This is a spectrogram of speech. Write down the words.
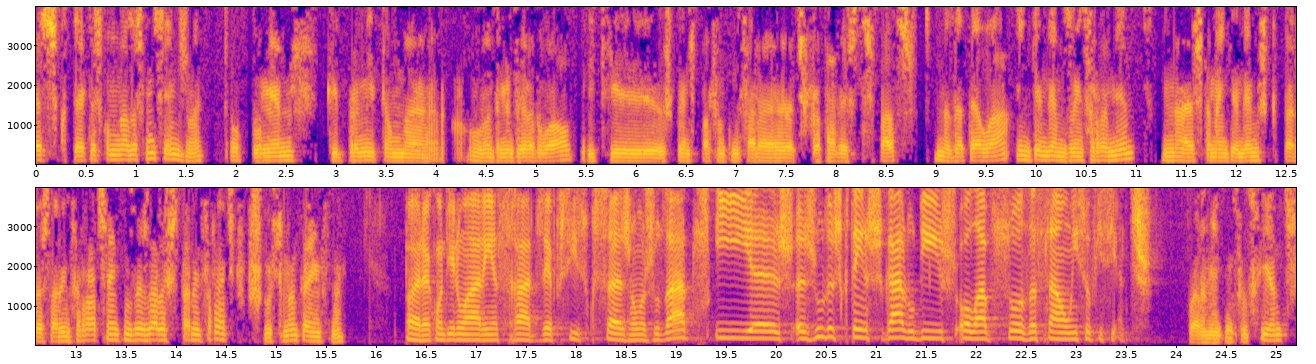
as discotecas como nós as conhecemos, não é? Ou pelo menos que permitam uma, um levantamento gradual e que os clientes possam começar a desfrutar destes espaços. Mas até lá entendemos o encerramento, mas também entendemos que para estar encerrados tem que nos ajudar a estar encerrados, porque os custos mantêm-se, não é? Para continuarem encerrados é preciso que sejam ajudados e as ajudas que têm chegado, diz Olavo Souza, são insuficientes claramente insuficientes.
